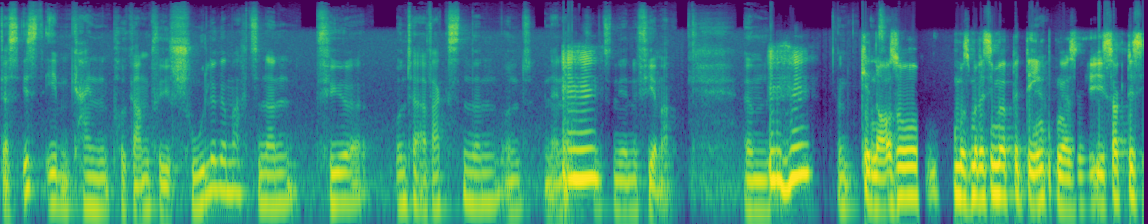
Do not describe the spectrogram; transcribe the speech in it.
das ist eben kein Programm für die Schule gemacht, sondern für unter Erwachsenen und in einer mhm. funktionierenden Firma. Ähm, mhm. Und genauso muss man das immer bedenken. Also ich sage das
